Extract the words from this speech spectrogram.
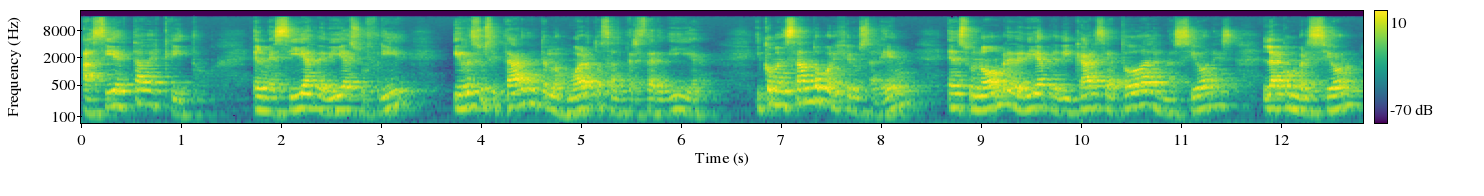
así estaba escrito, el Mesías debía sufrir y resucitar de entre los muertos al tercer día. Y comenzando por Jerusalén, en su nombre debía predicarse a todas las naciones la conversión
